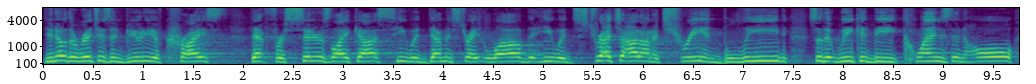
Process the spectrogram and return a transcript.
Do you know the riches and beauty of Christ? that for sinners like us, he would demonstrate love, that he would stretch out on a tree and bleed so that we could be cleansed and whole.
